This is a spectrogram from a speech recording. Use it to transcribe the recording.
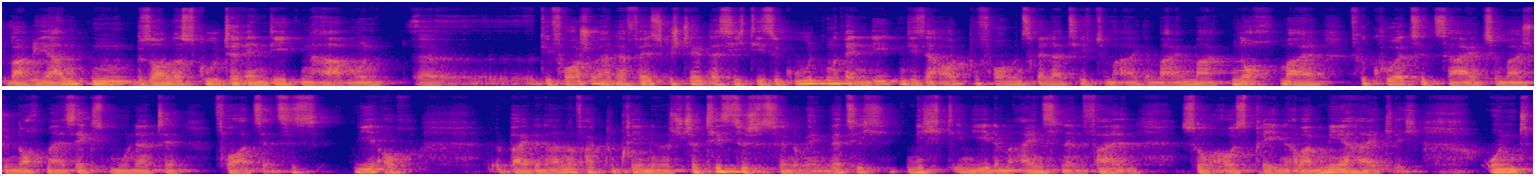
Varianten, besonders gute Renditen haben. Und äh, die Forschung hat ja festgestellt, dass sich diese guten Renditen, diese Outperformance relativ zum Allgemeinmarkt nochmal für kurze Zeit, zum Beispiel nochmal sechs Monate fortsetzt. Das ist wie auch bei den anderen Faktorprämien ein statistisches Phänomen, wird sich nicht in jedem einzelnen Fall so ausprägen, aber mehrheitlich. Und äh,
